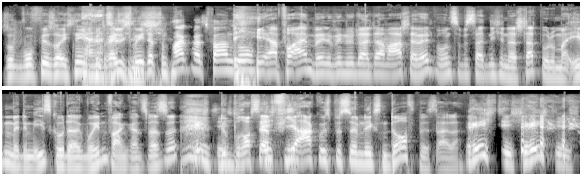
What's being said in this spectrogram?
So, wofür soll ich es nehmen? Ja, Für 30 natürlich Meter nicht. zum Parkplatz fahren? So? Ja, vor allem, wenn, wenn du halt am Arsch der Welt wohnst, du bist halt nicht in der Stadt, wo du mal eben mit dem E-Scooter irgendwo hinfahren kannst, weißt du? Richtig, Du brauchst ja richtig. vier Akkus, bis du im nächsten Dorf bist, Alter. Richtig, richtig.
